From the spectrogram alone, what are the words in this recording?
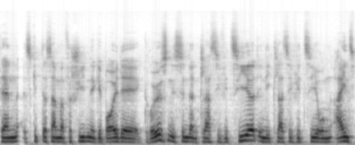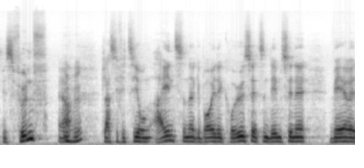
Denn es gibt da sagen wir, verschiedene Gebäudegrößen, die sind dann klassifiziert in die Klassifizierung 1 bis 5. Ja. Klassifizierung 1 in der Gebäudegröße jetzt in dem Sinne wäre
